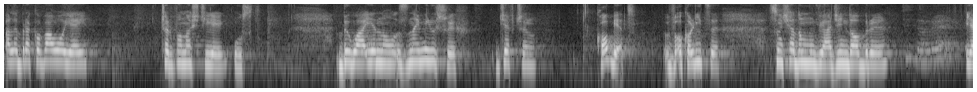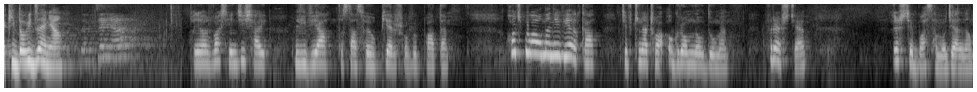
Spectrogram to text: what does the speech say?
ale brakowało jej czerwoności jej ust. Była jedną z najmilszych dziewczyn, kobiet w okolicy. Sąsiadom mówiła dzień dobry, jak i do widzenia. ponieważ właśnie dzisiaj Livia dostała swoją pierwszą wypłatę. Choć była ona niewielka, dziewczyna czuła ogromną dumę. Wreszcie, wreszcie była samodzielna.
